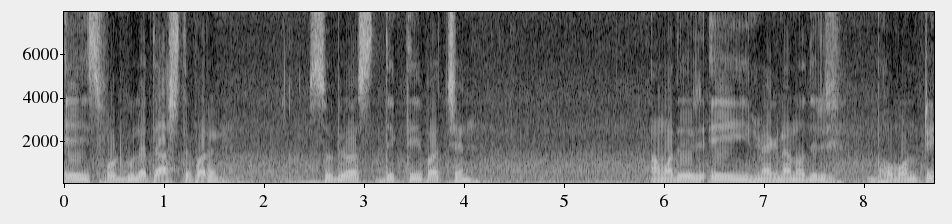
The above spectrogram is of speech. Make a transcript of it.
এই স্পটগুলোতে আসতে পারেন। সো বিবাস দেখতেই পাচ্ছেন আমাদের এই মেঘনা নদীর ভবনটি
